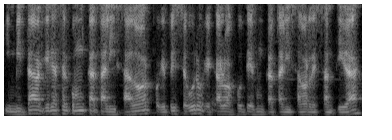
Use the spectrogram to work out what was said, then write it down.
invitaba, quería ser como un catalizador, porque estoy seguro que Carlos Acuti es un catalizador de santidad,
